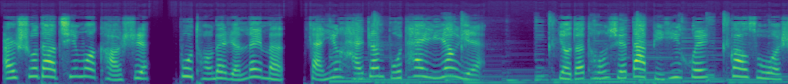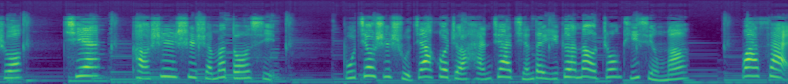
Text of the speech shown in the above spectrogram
而说到期末考试，不同的人类们反应还真不太一样耶。有的同学大笔一挥，告诉我说：“切，考试是什么东西？不就是暑假或者寒假前的一个闹钟提醒吗？”哇塞，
